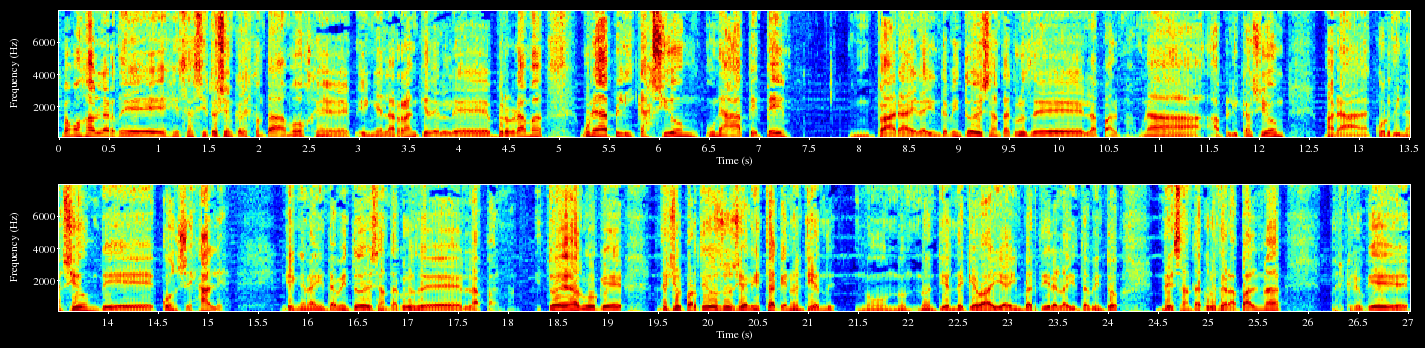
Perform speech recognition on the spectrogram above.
Vamos a hablar de esa situación que les contábamos eh, en el arranque del eh, programa. Una aplicación, una APP mm, para el Ayuntamiento de Santa Cruz de La Palma. Una aplicación para coordinación de concejales en el Ayuntamiento de Santa Cruz de La Palma. Esto es algo que ha dicho el Partido Socialista que no entiende. No, no, no entiende que vaya a invertir el Ayuntamiento de Santa Cruz de La Palma. Pues creo que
